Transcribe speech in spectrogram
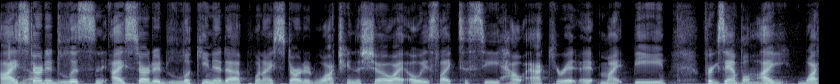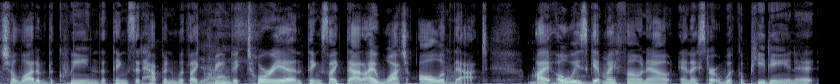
I started listening I started looking it up when I started watching the show. I always like to see how accurate it might be. For example, mm-hmm. I watch a lot of the Queen, the things that happened with like Queen Victoria and things like that. I watch all of that. I always mm-hmm. get my phone out and I start Wikipediaing it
